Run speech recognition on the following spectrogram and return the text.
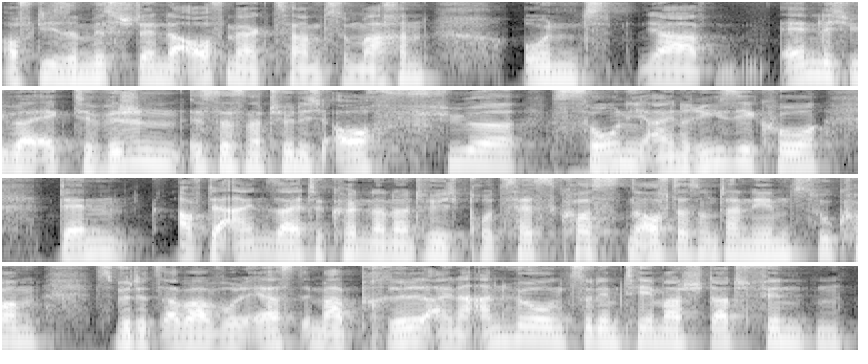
auf diese Missstände aufmerksam zu machen. Und ja, ähnlich wie bei Activision ist das natürlich auch für Sony ein Risiko, denn auf der einen Seite können dann natürlich Prozesskosten auf das Unternehmen zukommen. Es wird jetzt aber wohl erst im April eine Anhörung zu dem Thema stattfinden.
